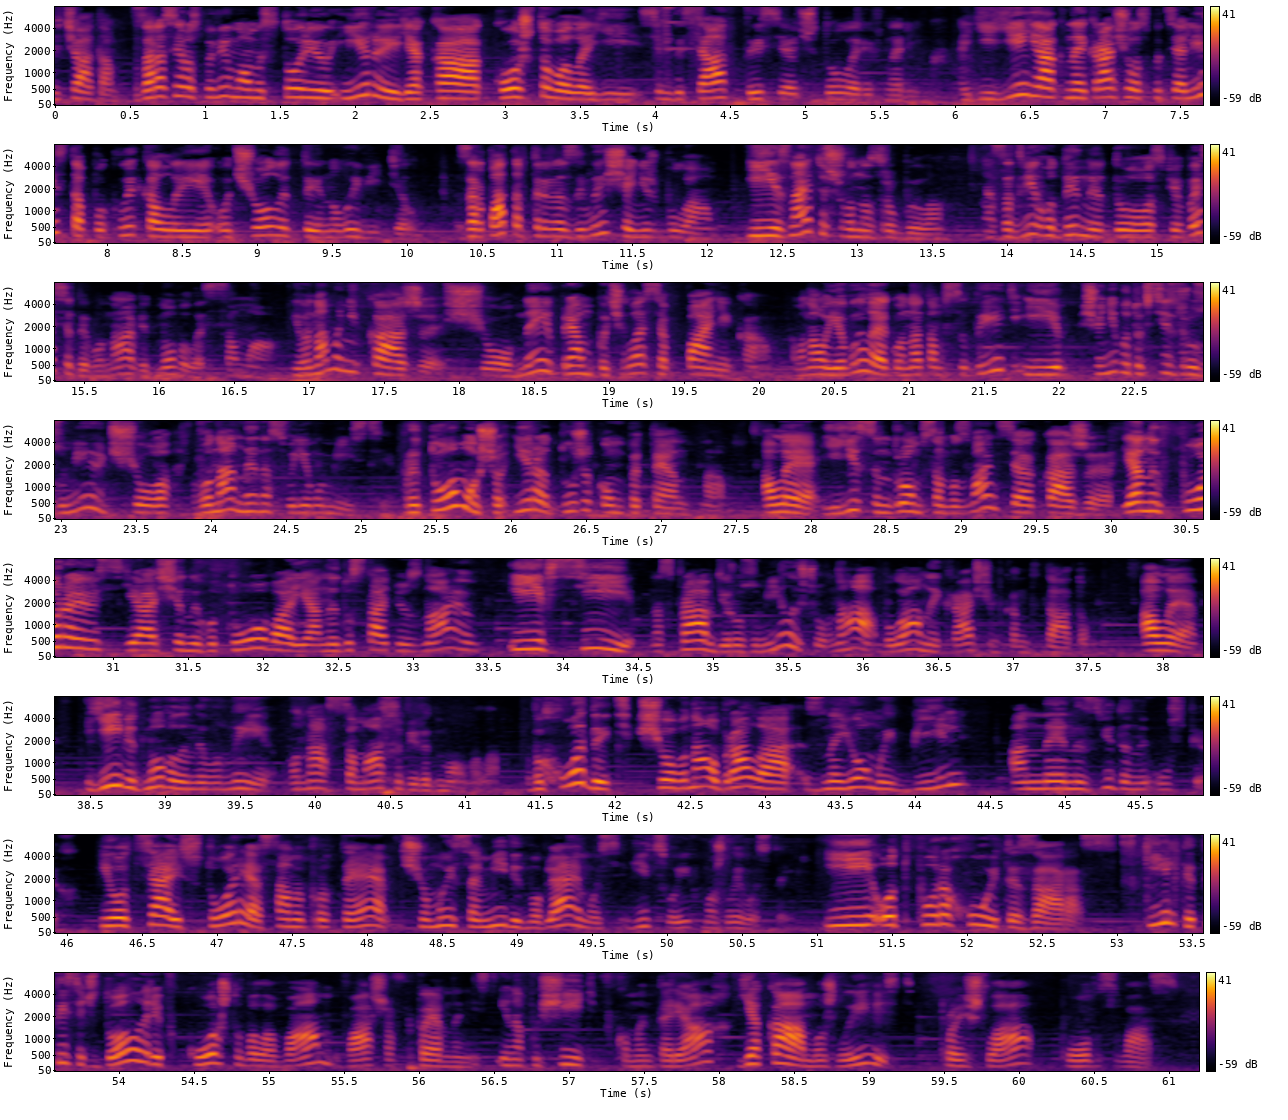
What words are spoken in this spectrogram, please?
Дівчата, зараз я розповім вам історію Іри, яка коштувала їй 70 тисяч доларів на рік. Її як найкращого спеціаліста покликали очолити новий відділ. Зарплата в три рази вища ніж була. І знаєте, що вона зробила? За дві години до співбесіди вона відмовилась сама, і вона мені каже, що в неї прямо почалася паніка. Вона уявила, як вона там сидить, і що нібито всі зрозуміють, що вона не на своєму місці. При тому, що Іра дуже компетентна, але її синдром самозванця каже: Я не впораюсь, я ще не готова, я недостатньо знаю. І всі насправді розуміли, що вона була найкращим кандидатом. Але їй відмовили не вони, вона сама собі відмовила. Виходить, що вона обрала знайомий біль, а не незвіданий успіх. І оця історія саме про те, що ми самі відмовляємось від своїх можливостей. І от порахуйте зараз, скільки тисяч доларів коштувала вам ваша впевненість, і напишіть в коментарях, яка можливість пройшла повз вас.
